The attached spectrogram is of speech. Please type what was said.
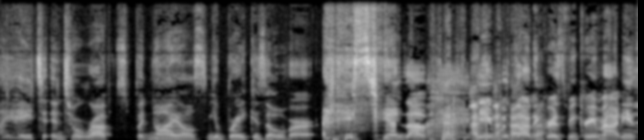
I hate to interrupt, but Niles, your break is over. And he stands up. He puts on a Krispy Kreme hat. He's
